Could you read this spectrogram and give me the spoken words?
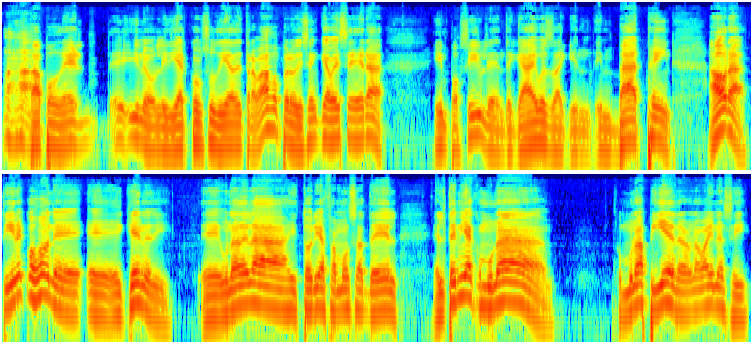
Ajá. para poder, eh, you know, lidiar con su día de trabajo, pero dicen que a veces era imposible. And the guy was like in, in bad pain. Ahora, tiene cojones eh, Kennedy. Una de las historias famosas de él, él tenía como una, como una piedra, una vaina así.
